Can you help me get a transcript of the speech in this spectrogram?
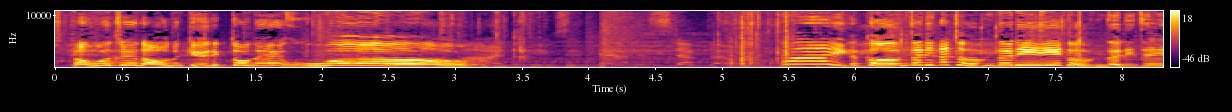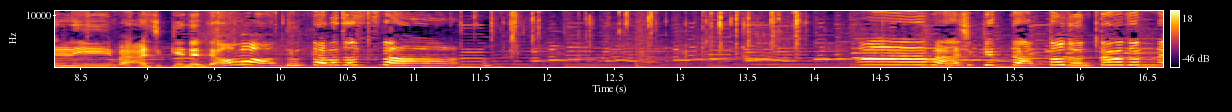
스타워즈에 나오는 캐릭터네. 우와! 와, 이거 곰돌이다, 곰돌이. 곰돌이 젤리. 맛있겠는데. 어머, 눈 떨어졌어. 맛있겠다. 또 눈 떨어졌네.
